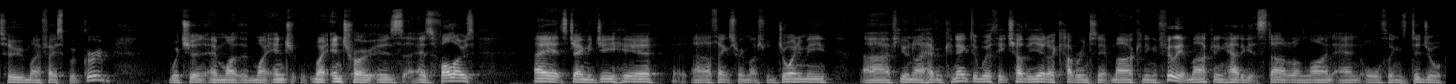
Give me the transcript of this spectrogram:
to my Facebook group, which uh, and my my, int- my intro is as follows. Hey, it's Jamie G here. Uh, thanks very much for joining me. Uh, if you and I haven't connected with each other yet, I cover internet marketing, affiliate marketing, how to get started online, and all things digital.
